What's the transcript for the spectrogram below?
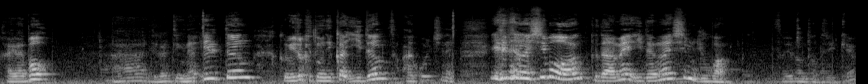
가위가위보. 아, 네가 1등이네. 1등. 그럼 이렇게 도니까 2등. 아, 꼴찌네. 1등은 15원. 그 다음에 2등은 16원. 그래서 1원 더 드릴게요.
